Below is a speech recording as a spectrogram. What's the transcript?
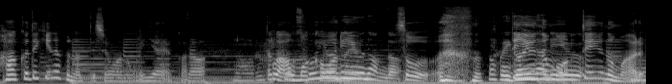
把握できなくなってしまうのが嫌やから。だからあんまどそういう買わない。そう。っていうのもっていうのもある、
